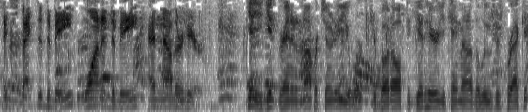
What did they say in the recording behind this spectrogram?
expected to be, wanted to be, and now they're here. Yeah, you get granted an opportunity. You worked your butt off to get here. You came out of the losers bracket.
